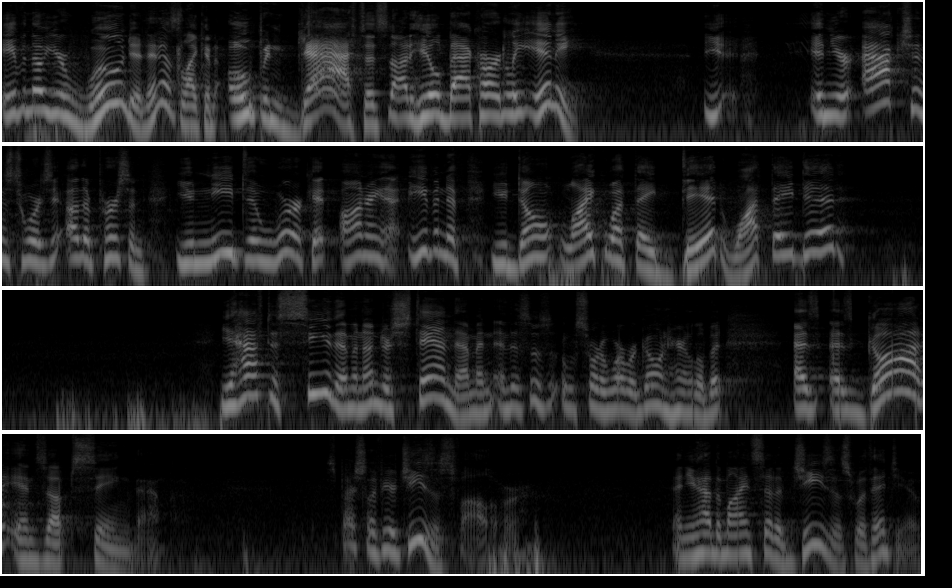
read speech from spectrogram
even though you're wounded, it is like an open gash that's not healed back hardly any. in your actions towards the other person, you need to work at honoring that. Even if you don't like what they did, what they did, you have to see them and understand them. And, and this is sort of where we're going here a little bit. As, as God ends up seeing them, especially if you're a Jesus follower and you have the mindset of Jesus within you.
